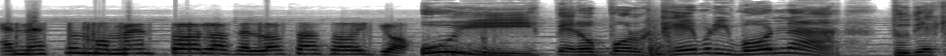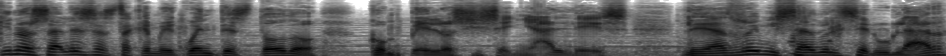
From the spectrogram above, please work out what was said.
En estos momentos la celosa soy yo. Uy, pero ¿por qué, bribona? Tú de aquí no sales hasta que me cuentes todo, con pelos y señales. ¿Le has revisado el celular,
